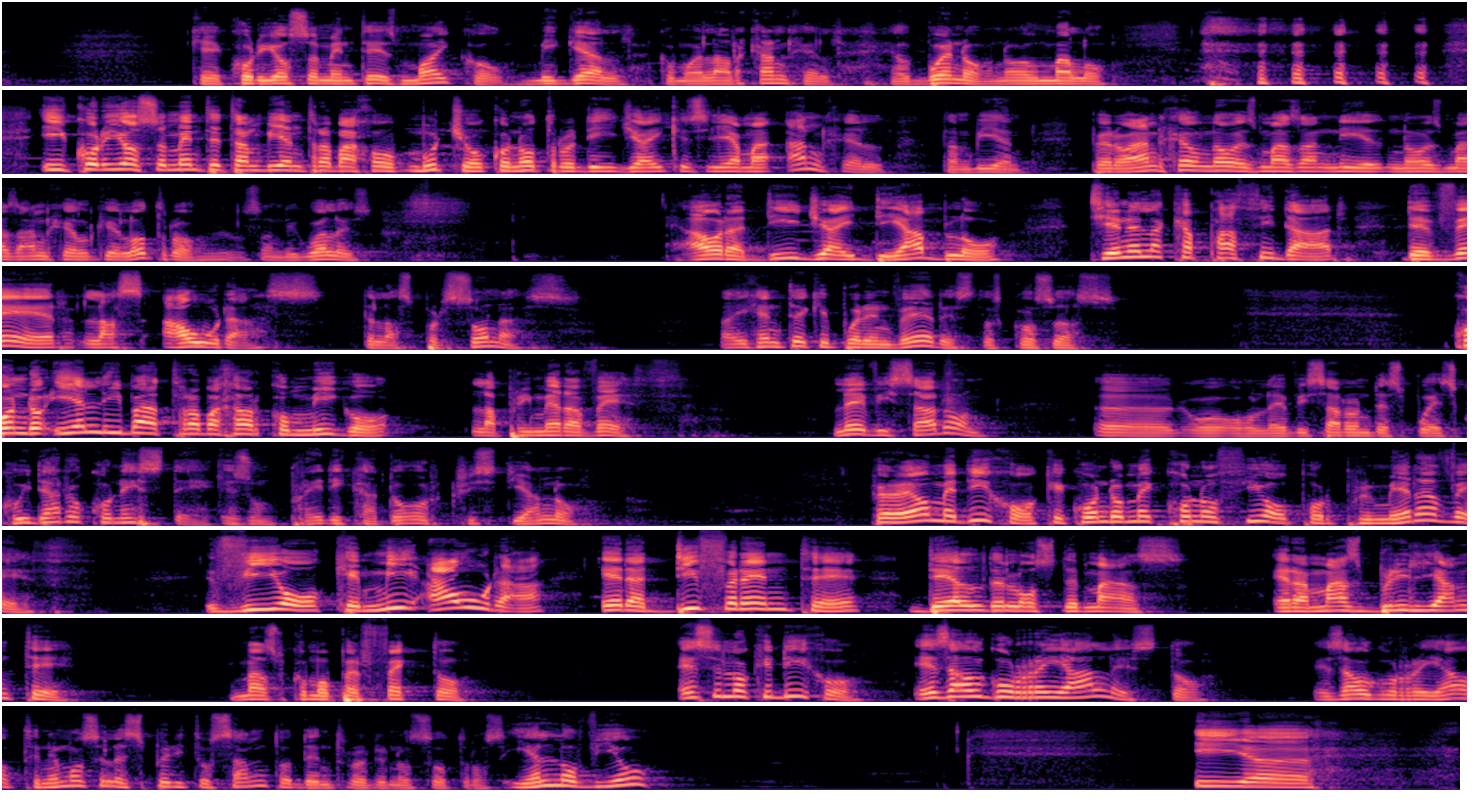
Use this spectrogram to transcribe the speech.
que curiosamente es Michael, Miguel, como el arcángel, el bueno, no el malo. y curiosamente también trabajo mucho con otro DJ que se llama Ángel también. Pero Ángel no es más, no es más ángel que el otro, son iguales. Ahora, DJ Diablo tiene la capacidad de ver las auras de las personas. Hay gente que pueden ver estas cosas. Cuando él iba a trabajar conmigo la primera vez, le avisaron, eh, o, le avisaron después, cuidado con este, es un predicador cristiano. Pero él me dijo que cuando me conoció por primera vez, vio que mi aura era diferente del de los demás, era más brillante, más como perfecto. Eso es lo que dijo. Es algo real esto. Es algo real. Tenemos el Espíritu Santo dentro de nosotros. Y Él lo vio. Y eh,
